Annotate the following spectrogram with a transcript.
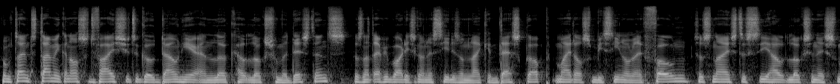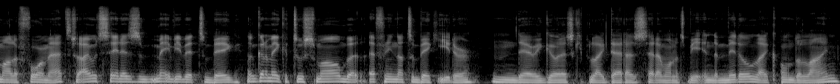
From time to time I can also advise you to go down here and look how it looks from a distance because not everybody's gonna see this on like a desktop. Might also be seen on a phone, so it's nice to see how it looks in a smaller format. So I would say this is maybe a bit too big. I'm gonna make it too small, but definitely not too big either. And there we go, let's keep it like that. As I said, I want it to be in the middle, like on the line.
